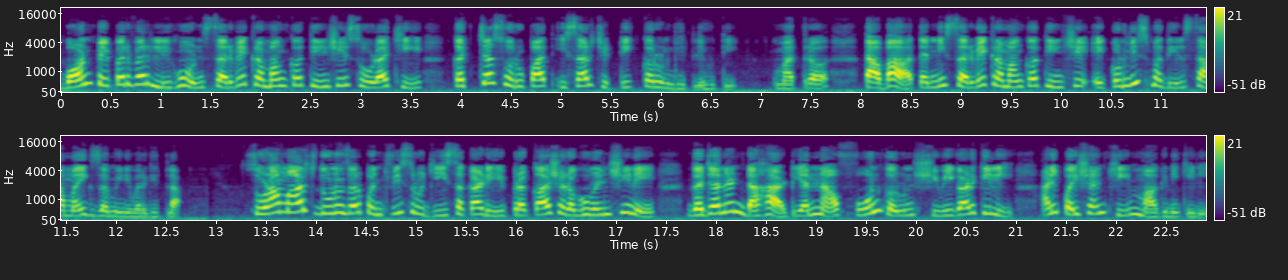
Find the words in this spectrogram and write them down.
बॉन्ड पेपरवर लिहून सर्वे क्रमांक तीनशे सोळाची कच्च्या स्वरूपात इसार चिठ्ठी करून घेतली होती. मात्र ताबा त्यांनी सर्वे क्रमांक तीनशे एकोणवीस मधील सामायिक जमिनीवर घेतला. सोळा मार्च दोन हजार पंचवीस रोजी सकाळी प्रकाश रघुवंशीने गजानन डहाट यांना फोन करून शिवीगाळ केली आणि पैशांची मागणी केली.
